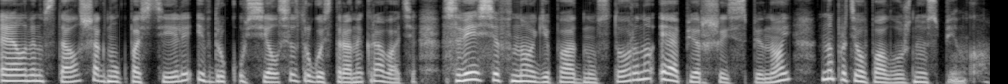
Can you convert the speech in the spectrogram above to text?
Элвин встал, шагнул к постели и вдруг уселся с другой стороны кровати, свесив ноги по одну сторону и опершись спиной на противоположную спинку.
